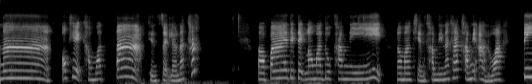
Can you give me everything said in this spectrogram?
หน้า โอเคคำว่าต้า เขียนเสร็จแล้วนะคะ ต่อไปเด็กๆ เรามาดูคำนี้ เรามาเขียนคำนี้นะคะคำนี้อ่านว่าตี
